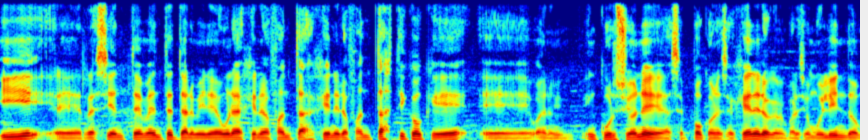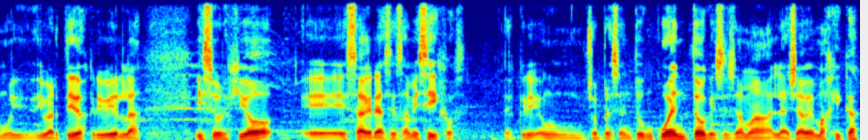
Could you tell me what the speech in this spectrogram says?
Y eh, recientemente terminé una de género, género fantástico que, eh, bueno, incursioné hace poco en ese género, que me pareció muy lindo, muy divertido escribirla. Y surgió esa gracias a mis hijos. yo presenté un cuento que se llama La llave mágica.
